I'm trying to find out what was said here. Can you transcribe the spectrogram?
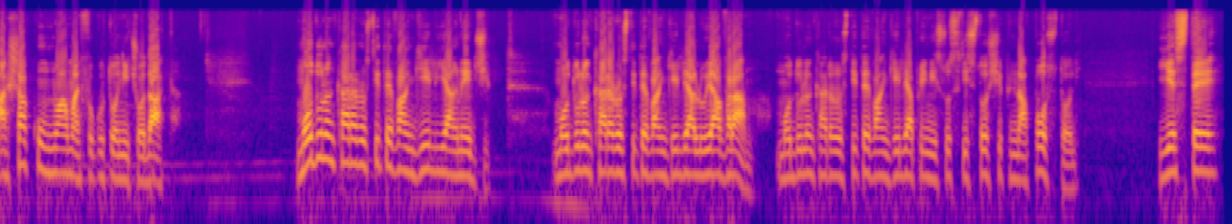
așa cum nu a mai făcut-o niciodată. Modul în care a rostit Evanghelia în Egipt, modul în care a rostit Evanghelia lui Avram, modul în care a rostit Evanghelia prin Isus Hristos și prin apostoli, este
